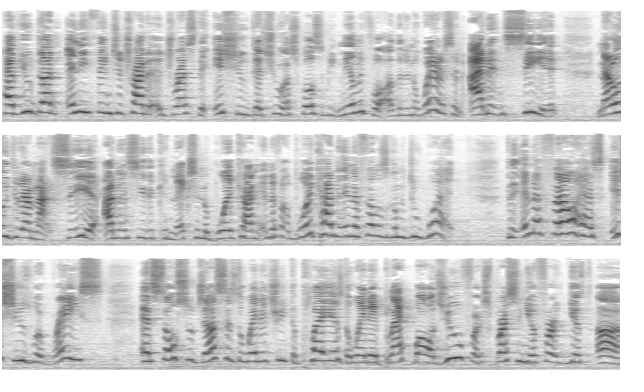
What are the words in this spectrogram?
have you done anything to try to address the issue that you are supposed to be kneeling for, other than awareness? And I didn't see it. Not only did I not see it, I didn't see the connection to boycotting NFL. Boycotting NFL is going to do what? The NFL has issues with race and social justice, the way they treat the players, the way they blackballed you for expressing your first, your, uh,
